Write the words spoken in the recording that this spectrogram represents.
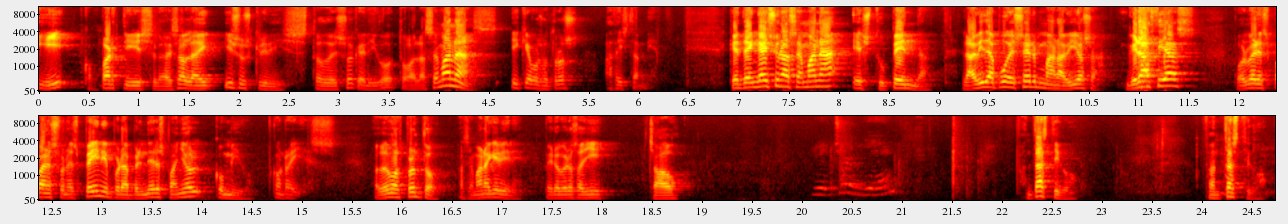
y compartís, le dais al like y suscribís, todo eso que digo todas las semanas, y que vosotros hacéis también. Que tengáis una semana estupenda, la vida puede ser maravillosa. Gracias por ver Spanish from Spain y por aprender español conmigo, con Reyes. Nos vemos pronto, la semana que viene, espero veros allí. Chao. ¿Lo he hecho bien? Fantástico. Fantástico.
